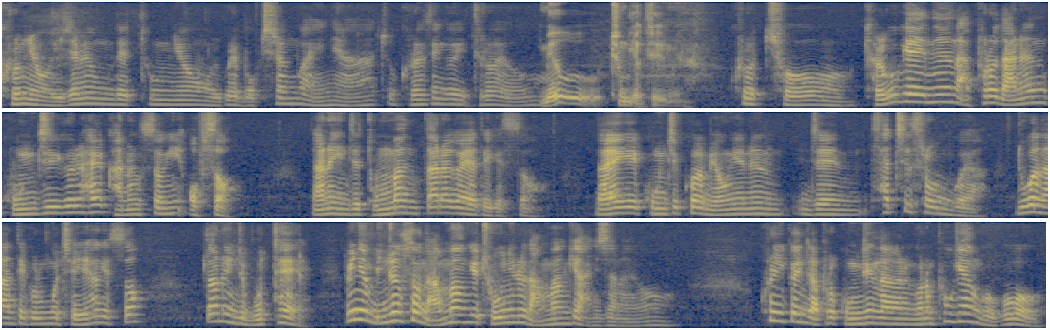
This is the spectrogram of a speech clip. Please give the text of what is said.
그럼요. 이재명 대통령 얼굴에 먹칠한 거 아니냐. 좀 그런 생각이 들어요. 매우 충격적입니다. 그렇죠. 결국에는 앞으로 나는 공직을 할 가능성이 없어. 나는 이제 돈만 따라가야 되겠어. 나에게 공직과 명예는 이제 사치스러운 거야. 누가 나한테 그런 거 제의하겠어? 나는 이제 못해. 왜냐면 민정수석 낙마한 게 좋은 일로 낙마한 게 아니잖아요. 그러니까 이제 앞으로 공직 나가는 거는 포기한 거고,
